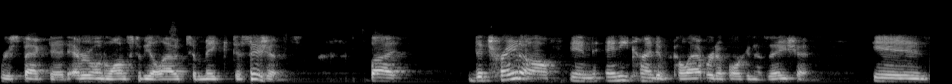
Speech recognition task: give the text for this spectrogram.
respected, everyone wants to be allowed to make decisions. But the trade off in any kind of collaborative organization is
